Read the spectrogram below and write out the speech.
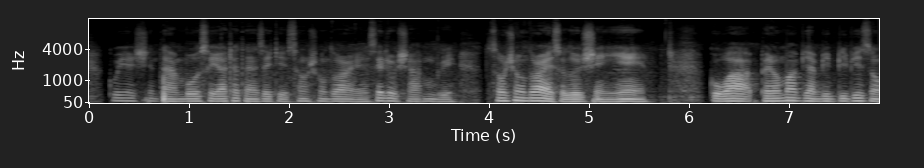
။ကိုယ့်ရဲ့ရှင်သန်ဖို့ဆရာထက်သန်စိတ်တွေဆုံးရှုံးသွားတယ်။စိတ်လှုပ်ရှားမှုတွေဆုံးရှုံးသွားတယ်ဆိုလို့ရှိရင်ကိုကဘယ်တော့မှပြန်ပြီးပြည့်ပြည့်စုံ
